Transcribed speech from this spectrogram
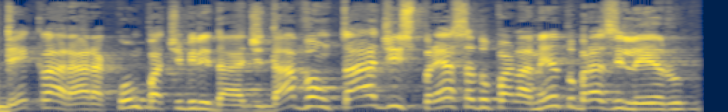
declarar a compatibilidade da vontade expressa do Parlamento brasileiro,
